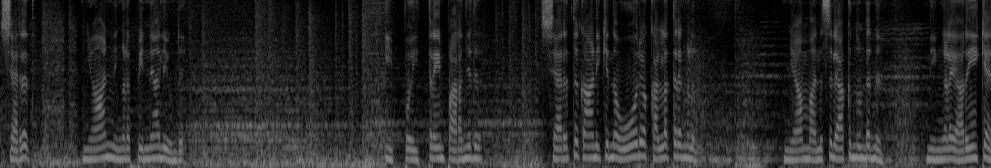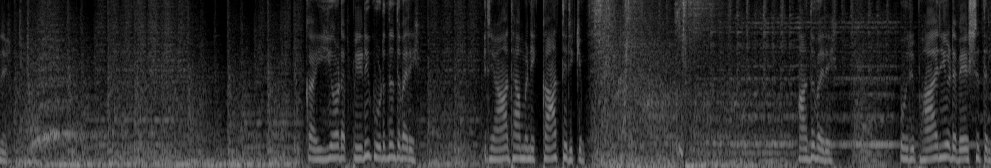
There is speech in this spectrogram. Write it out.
ശരത് ഞാൻ നിങ്ങളുടെ പിന്നാലെയുണ്ട്. ഇപ്പൊ ഇത്രയും പറഞ്ഞത് ശരത്ത് കാണിക്കുന്ന ഓരോ കള്ളത്തരങ്ങളും ഞാൻ മനസ്സിലാക്കുന്നുണ്ടെന്ന് നിങ്ങളെ അറിയിക്കാന്. കയ്യോടെ പിടികൂടുന്നത് വരെ രാധാമണി കാത്തിരിക്കും. അതുവരെ ഒരു ഭാര്യയുടെ വേഷത്തിൽ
